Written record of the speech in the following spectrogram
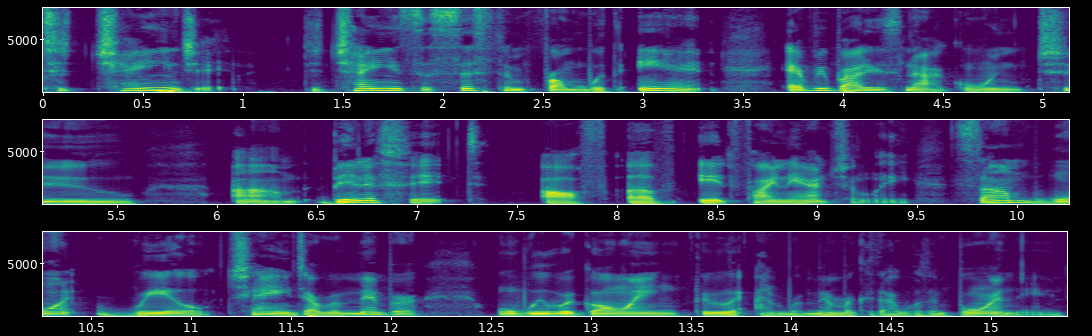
to change it, to change the system from within. Everybody's not going to um, benefit off of it financially. Some want real change. I remember when we were going through, I don't remember because I wasn't born then,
